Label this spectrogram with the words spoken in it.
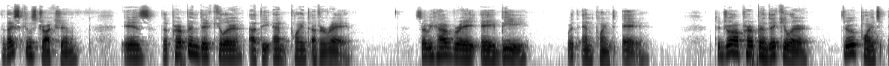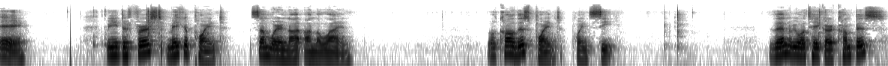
The next construction is the perpendicular at the endpoint of a ray. So we have ray AB with endpoint A. To draw a perpendicular through point A, we need to first make a point somewhere not on the line. We'll call this point point C. Then we will take our compass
